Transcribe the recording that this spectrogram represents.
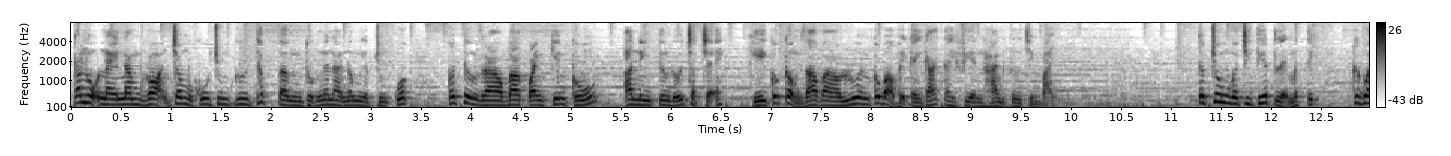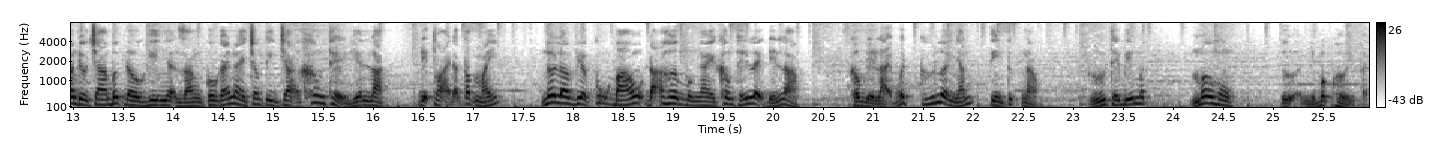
căn hộ này nằm gọn trong một khu chung cư thấp tầng thuộc Ngân hàng Nông nghiệp Trung Quốc, có tường rào bao quanh kiên cố, an ninh tương đối chặt chẽ. Khi có cổng ra vào luôn có bảo vệ canh gác tay phiên 24 trên 7. Tập trung vào chi tiết lệ mất tích, cơ quan điều tra bước đầu ghi nhận rằng cô gái này trong tình trạng không thể liên lạc, điện thoại đã tắt máy. Nơi làm việc cũng báo đã hơn một ngày không thấy lệ đến làm. không để lại bất cứ lời nhắn, tin tức nào, cứ thế biến mất, mơ hồ, tựa như bốc hơi vậy.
